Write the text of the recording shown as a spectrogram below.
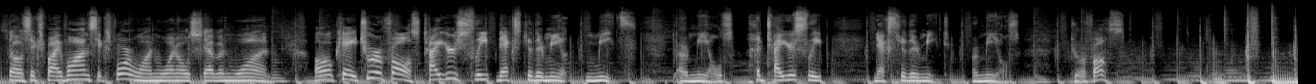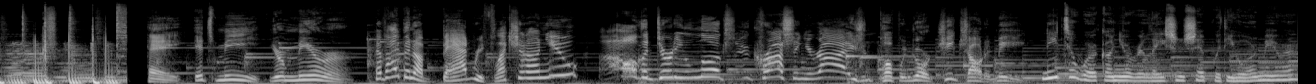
So 651 641 1071. Okay, true or false? Tigers sleep next to their meal, meats or meals. Tigers sleep next to their meat or meals. True or false? Hey, it's me, your mirror. Have I been a bad reflection on you? All the dirty looks, crossing your eyes, and puffing your cheeks out at me. Need to work on your relationship with your mirror?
